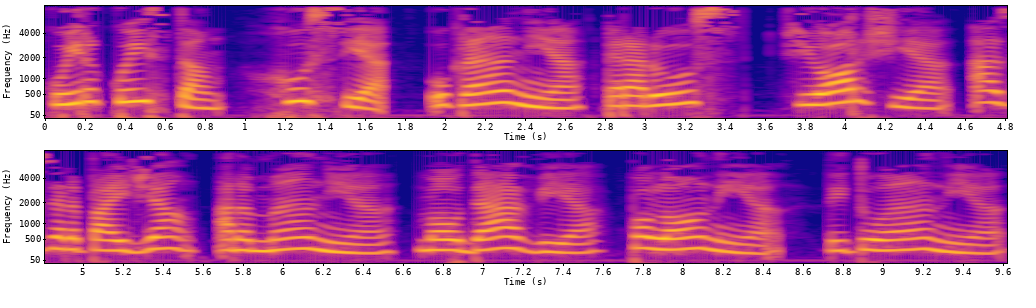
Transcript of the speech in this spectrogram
Quirguistão, Rússia, Ucrânia, Belarus, Geórgia, Azerbaijão, Alemanha, Moldávia, Polônia, Lituânia,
